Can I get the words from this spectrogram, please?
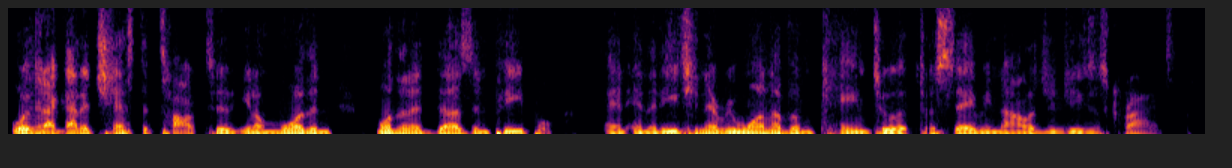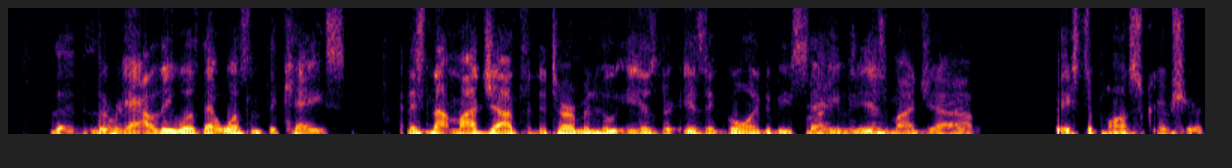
or that I got a chance to talk to, you know, more than more than a dozen people, and and that each and every one of them came to a to a saving knowledge of Jesus Christ. The the reality was that wasn't the case, and it's not my job to determine who is or isn't going to be saved. Right. It is my job. Right. Based upon scripture,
